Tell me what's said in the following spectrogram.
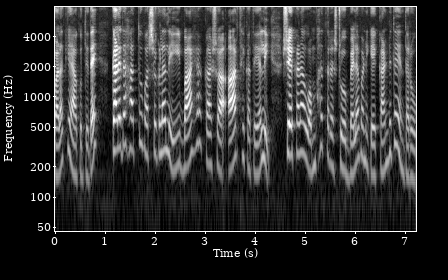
ಬಳಕೆಯಾಗುತ್ತಿದೆ ಕಳೆದ ಹತ್ತು ವರ್ಷಗಳಲ್ಲಿ ಬಾಹ್ಯಾಕಾಶ ಆರ್ಥಿಕತೆಯಲ್ಲಿ ಶೇಕಡಾ ಒಂಬತ್ತರಷ್ಟು ಬೆಳವಣಿಗೆ ಕಂಡಿದೆ ಎಂದರು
